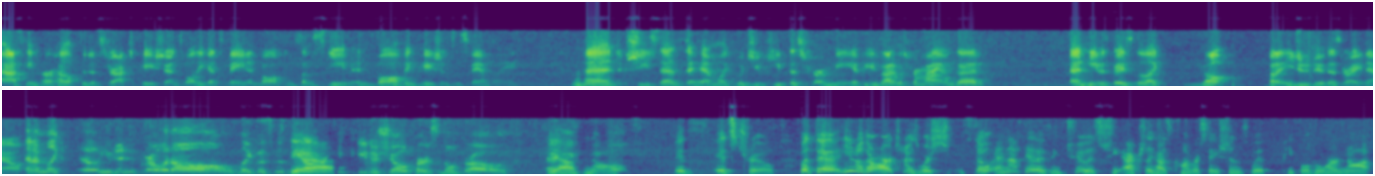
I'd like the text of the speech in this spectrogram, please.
asking her help to distract patients while he gets Vane involved in some scheme involving patients' family. Mhm. And she says to him, like, would you keep this from me if you thought it was for my own good? And he was basically like, yup, but I need you to do this right now. And I'm like, oh, you didn't grow at all. Like, this was the Yeah. opportunity to show personal growth. And Yeah, no. it's it's true but the you know there are times where she, so and that's the other thing too is she actually has conversations with people who are not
